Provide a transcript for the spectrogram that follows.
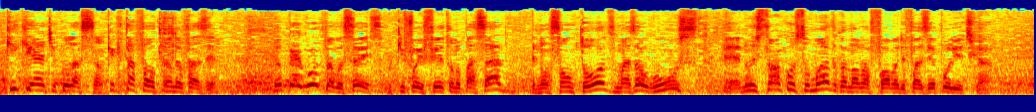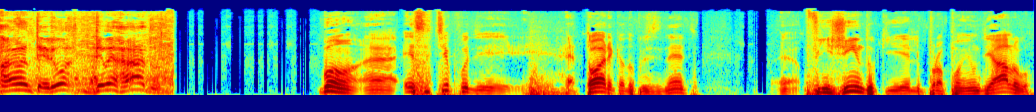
O que, que é articulação? O que está faltando eu fazer? Eu pergunto para vocês, o que foi feito no passado, não são todos, mas alguns é, não estão acostumados com a nova forma de fazer política. A anterior deu errado. Bom, é, esse tipo de retórica do presidente é, fingindo que ele propõe um diálogo,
